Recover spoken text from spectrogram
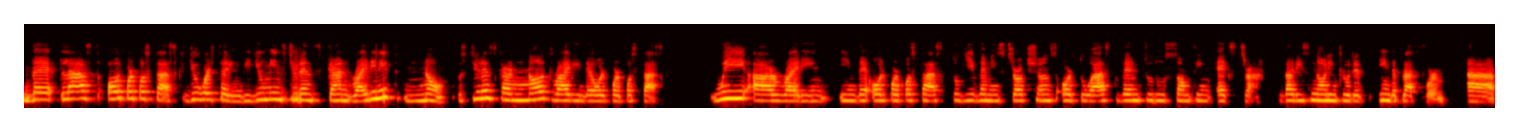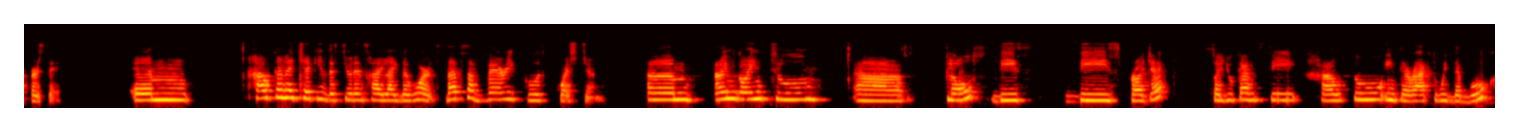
the last all-purpose task you were setting, did you mean students can write in it? No, students cannot write in the all-purpose task. We are writing in the all-purpose task to give them instructions or to ask them to do something extra that is not included in the platform uh, per se. Um, how can I check if the students highlight the words? That's a very good question. Um, I'm going to uh, close this, this project so you can see how to interact with the book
